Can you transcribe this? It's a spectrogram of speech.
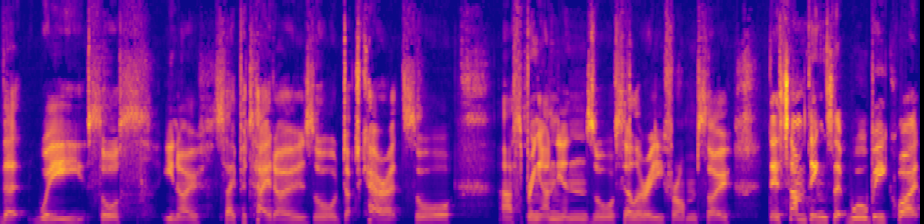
that we source, you know, say potatoes or Dutch carrots or uh, spring onions or celery from. So there's some things that will be quite,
